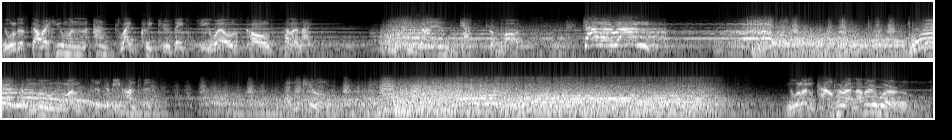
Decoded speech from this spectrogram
You will discover human ant-like creatures H.G. Wells called selenites. and Giant gastropods. And run! Fearsome moon monsters to be hunted and killed. You will encounter another world.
